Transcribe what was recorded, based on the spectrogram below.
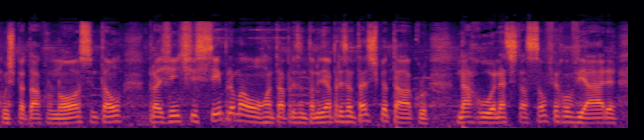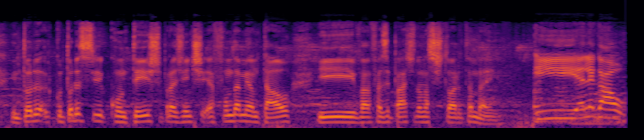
com o espetáculo nosso. Então, para a gente sempre é uma honra estar apresentando e apresentar esse espetáculo na rua, nessa estação ferroviária em todo, com todo esse contexto, para a gente é fundamental e vai fazer parte da nossa história também. E é legal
